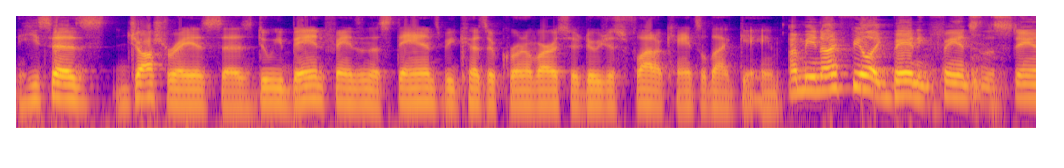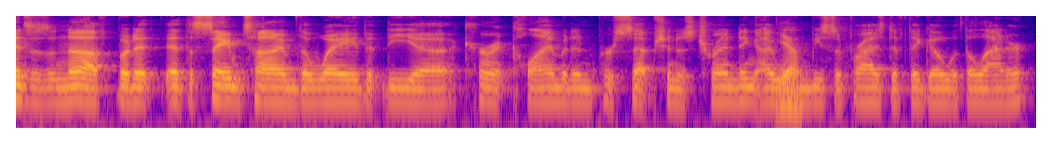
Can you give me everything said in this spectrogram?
he says, Josh Reyes says, do we ban fans in the stands because of coronavirus or do we just flat out cancel that game? I mean, I feel like banning fans in the stands is enough, but at, at the same time, the way that the uh, current climate and perception is trending, I wouldn't be surprised if they go with the latter.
